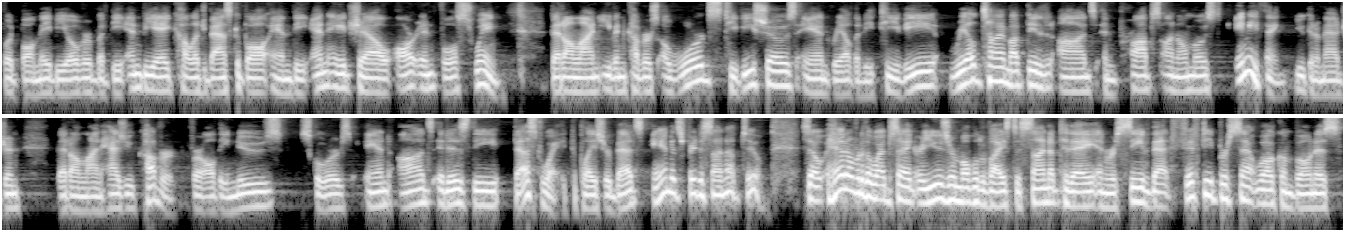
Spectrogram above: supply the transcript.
Football may be over, but the NBA, college basketball, and the NHL are in full swing. BetOnline even covers awards, TV shows, and reality TV, real time updated odds and props on almost anything you can imagine. BetOnline has you covered for all the news, scores, and odds. It is the best way to place your bets, and it's free to sign up too. So head over to the website or use your mobile device to sign up today and receive that 50% welcome bonus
